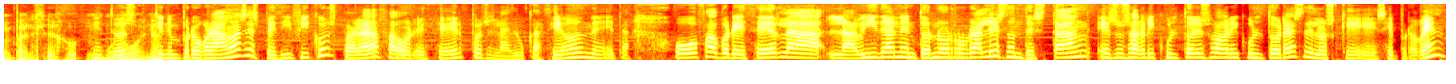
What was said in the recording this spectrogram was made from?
Me parece jo- muy Entonces, buena. tienen programas específicos para favorecer pues, la educación de o favorecer la, la vida en entornos rurales donde están esos agricultores o agricultoras de los que se proveen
